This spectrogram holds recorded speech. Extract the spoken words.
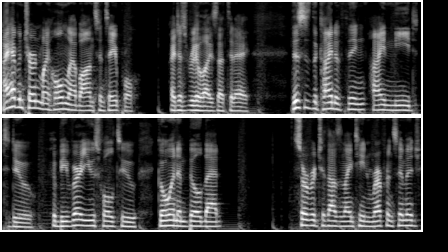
I haven't turned my home lab on since April. I just realized that today. This is the kind of thing I need to do. It would be very useful to go in and build that Server 2019 reference image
